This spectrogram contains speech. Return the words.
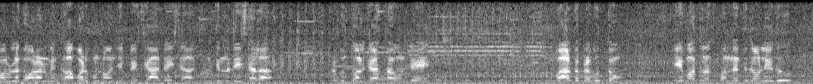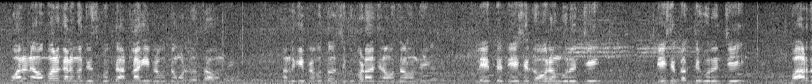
పౌరుల గౌరవాన్ని మేము కాపాడుకుంటామని చెప్పేసి ఆ దేశ చిన్న చిన్న దేశాల ప్రభుత్వాలు చేస్తూ ఉంటే భారత ప్రభుత్వం ఏమాత్రం స్పందించడం లేదు. వాళ్ళని అవమానకరంగా తీసుకొస్తే అట్లాగే ఈ ప్రభుత్వం కూడా చూస్తూ ఉంది. అందుకే ఈ ప్రభుత్వం సిగ్గుపడాల్సిన అవసరం ఉంది. లేకపోతే దేశ గౌరవం గురించి దేశ భక్తి గురించి భారత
